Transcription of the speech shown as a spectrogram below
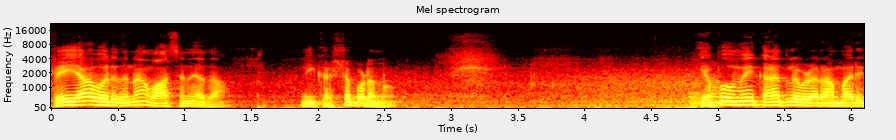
பேயாக வருதுன்னா வாசனை தான். நீ கஷ்டப்படணும். எப்போவுமே கணத்தில் விழுற மாதிரி.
